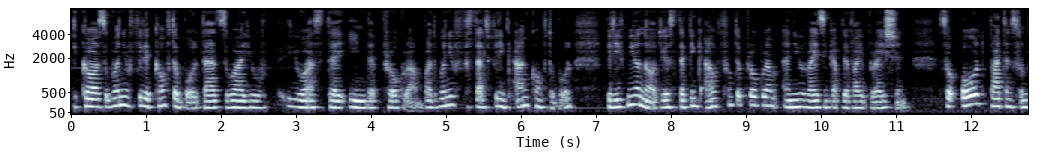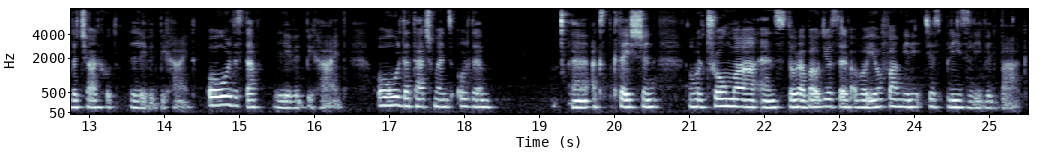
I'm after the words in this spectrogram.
because when you feel comfortable, that's why you you are stay in the program. But when you start feeling uncomfortable, believe me or not, you're stepping out from the program and you're raising up the vibration. So old patterns from the childhood, leave it behind. All the stuff, leave it behind. All the attachments, all the uh, expectation, all trauma and story about yourself, about your family, just please leave it back,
